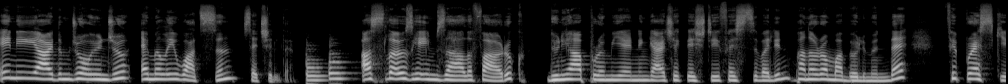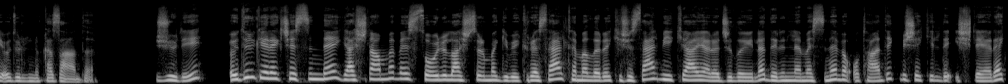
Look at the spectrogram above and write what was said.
en iyi yardımcı oyuncu Emily Watson seçildi. Aslı Özge imzalı Faruk, dünya premierinin gerçekleştiği festivalin panorama bölümünde Fipreski ödülünü kazandı. Jüri, ödül gerekçesinde yaşlanma ve soylulaştırma gibi küresel temaları kişisel bir hikaye aracılığıyla derinlemesine ve otantik bir şekilde işleyerek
